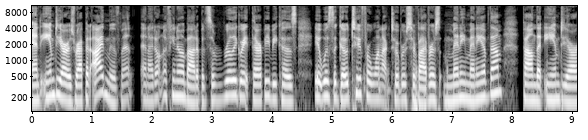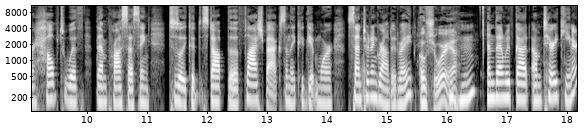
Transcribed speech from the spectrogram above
And EMDR is rapid eye movement. And I don't know if you know about it, but it's a really great therapy because it was the go to for 1 October survivors. Many, many of them found that EMDR helped with them processing so they could stop the flashbacks and they could get more centered and grounded, right? Oh, sure, yeah. hmm And then we've got um, Terry Keener,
